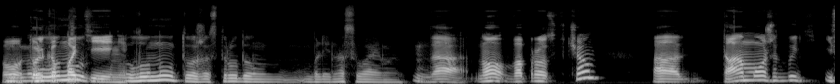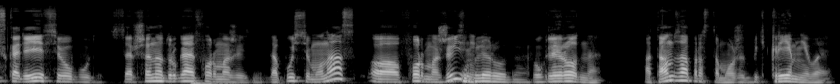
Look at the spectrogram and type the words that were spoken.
О, ну, только Луну, по тени. Луну тоже с трудом, блин, осваиваем. Да, но вопрос в чем? А, там может быть и скорее всего будет совершенно другая форма жизни. Допустим, у нас а, форма жизни углеродная. углеродная, а там запросто может быть кремниевая.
